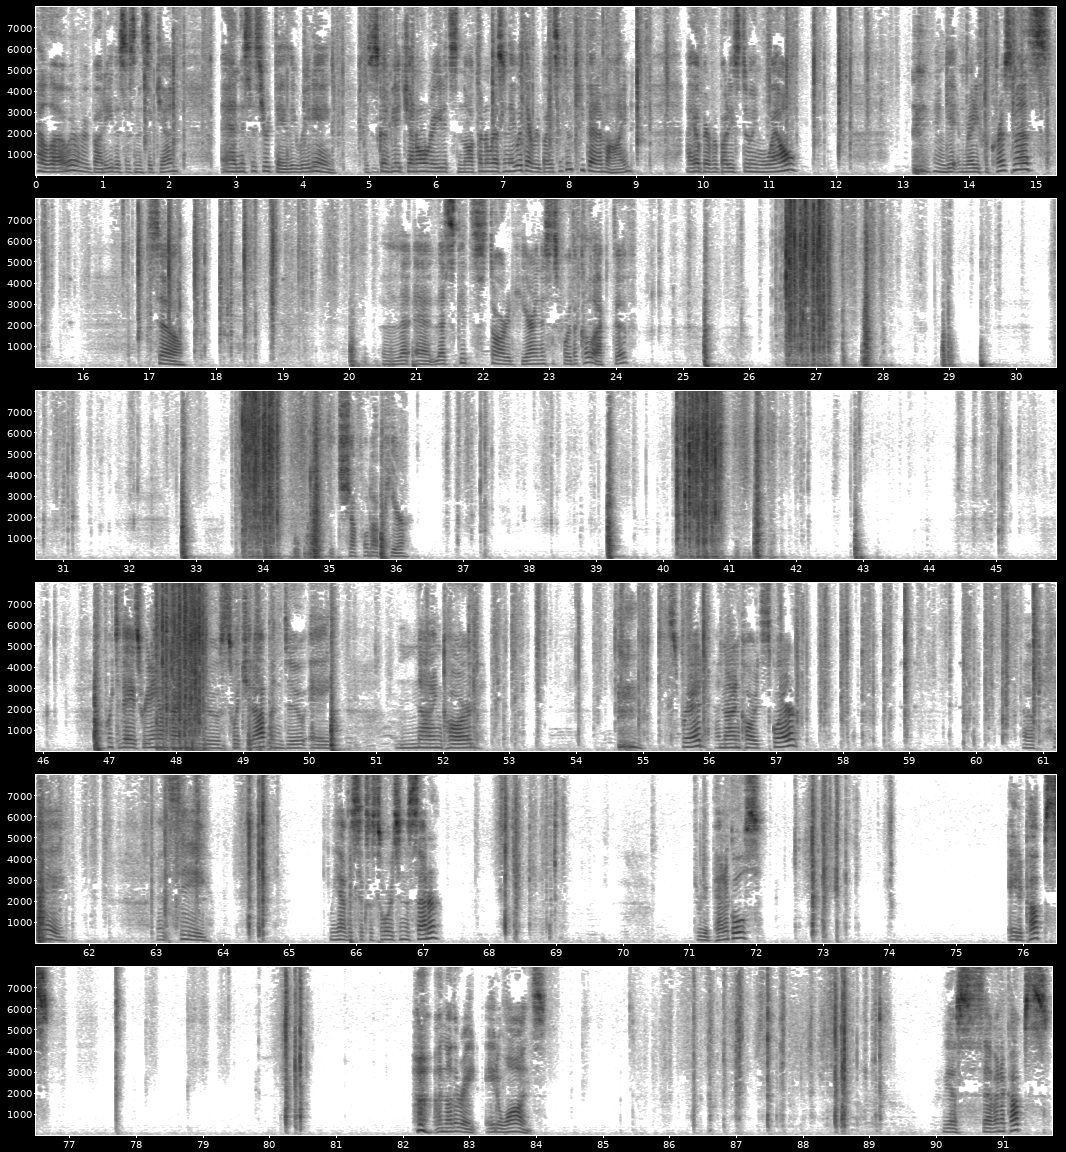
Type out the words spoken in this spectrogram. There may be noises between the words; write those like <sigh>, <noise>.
Hello, everybody. This is Mystic Jenn, and this is your daily reading. This is going to be a general read. It's not going to resonate with everybody, so do keep that in mind. I hope everybody's doing well <clears throat> and getting ready for Christmas. So, let, uh, let's get started here, and this is for the collective. Shuffled up here. For today's reading, I'm going to switch it up and do a nine card <clears throat> spread, a nine card square. Okay. Let's see. We have the Six of Swords in the center. Three of Pentacles. Eight of Cups. Huh, another eight. Eight of Wands. We have Seven of Cups.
